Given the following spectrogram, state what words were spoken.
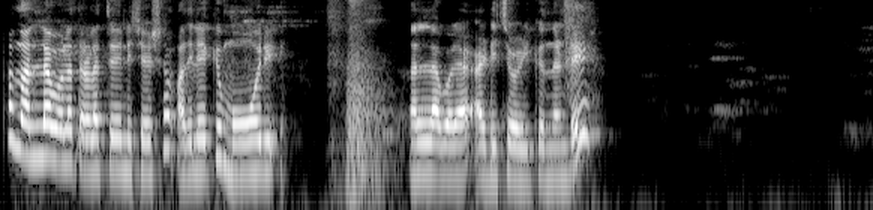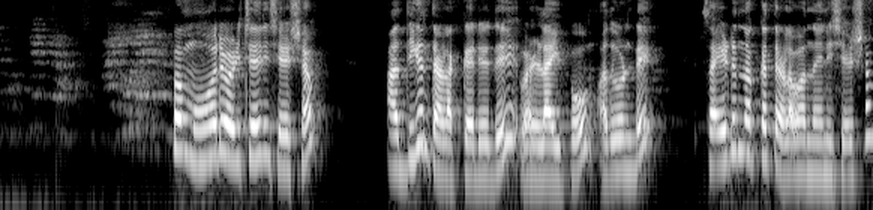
അപ്പം നല്ലപോലെ തിളച്ചതിന് ശേഷം അതിലേക്ക് മോര് നല്ലപോലെ അടിച്ചൊഴിക്കുന്നുണ്ട്. ഇപ്പം മോര് ഒഴിച്ചതിന് ശേഷം അധികം തിളക്കരുത് വെള്ളമായിപ്പോവും അതുകൊണ്ട് സൈഡിൽ നിന്നൊക്കെ തിള വന്നതിന് ശേഷം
